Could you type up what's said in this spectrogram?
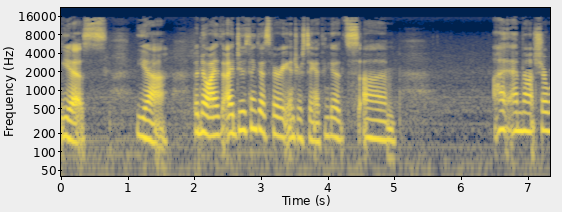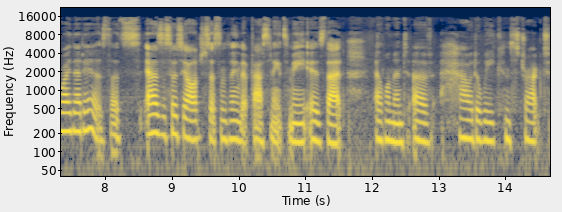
Yes. Yeah. But no, I I do think that's very interesting. I think it's um I, I'm not sure why that is. That's as a sociologist, that's something that fascinates me is that element of how do we construct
